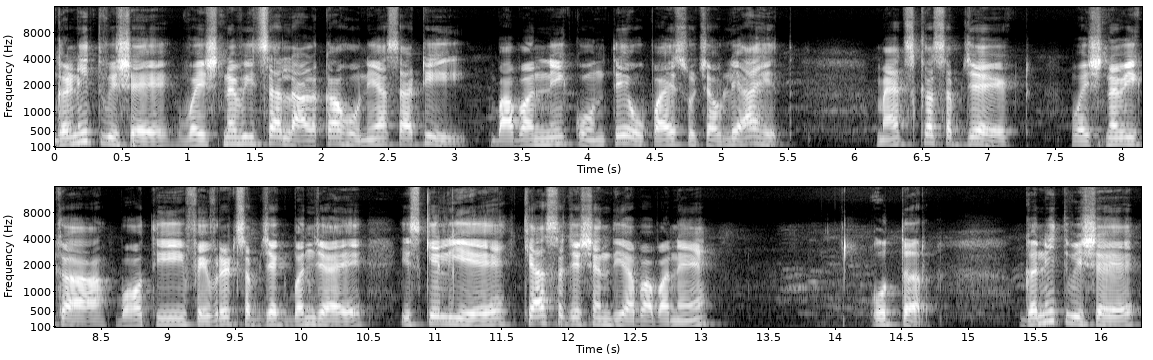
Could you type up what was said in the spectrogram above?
गणित विषय, वैष्णवीचा लाडका होण्यासाठी बाबांनी कोणते उपाय सुचवले आहेत? मैथ्स का सब्जेक्ट? वैष्णवी का बहुत ही फेवरेट सब्जेक्ट बन जाए, इसके लिए क्या सजेशन दिया बाबा ने उत्तर, गणित विषय,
